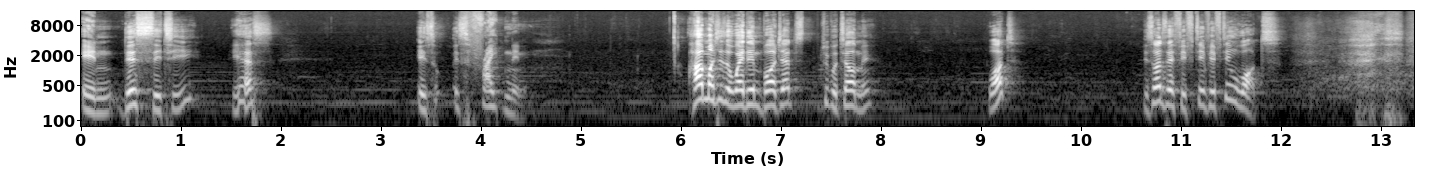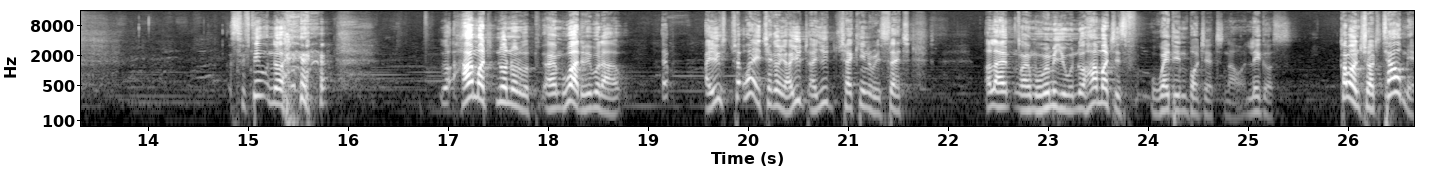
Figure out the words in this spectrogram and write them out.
in this city, yes, is, is frightening. How much is a wedding budget? People tell me. What? It's not say 15. 15 what? 15? No. How much? No, no, no. Um, the people that are you? What are you checking? Are you are you checking research? Like um, women, you will know how much is wedding budget now, Lagos. Come on, church, tell me.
